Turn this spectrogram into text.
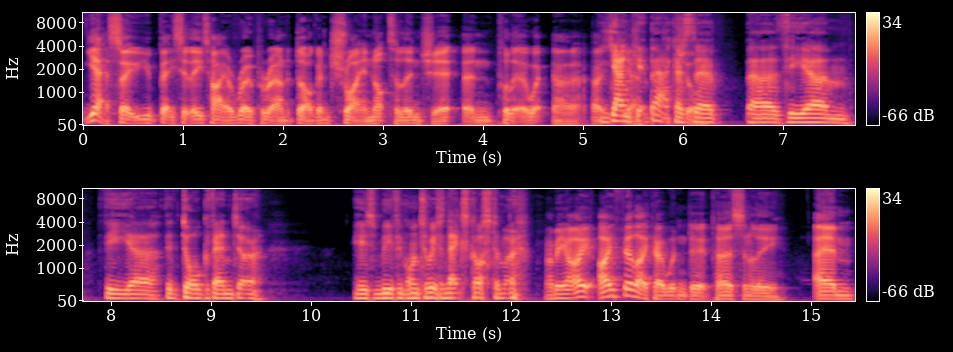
Yeah, so you basically tie a rope around a dog and try not to lynch it and pull it away. Uh, uh, Yank yeah, it back as the uh, the um the uh, the dog vendor is moving on to his next customer. I mean, I, I feel like I wouldn't do it personally. Um,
